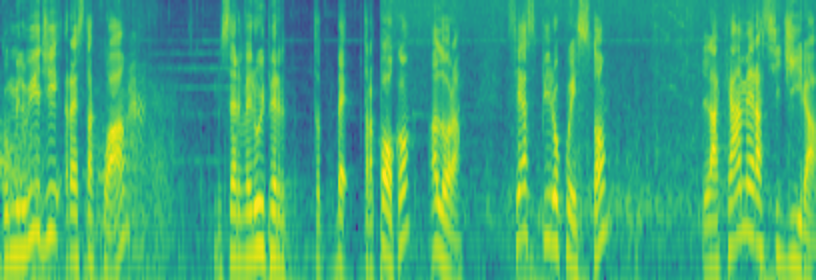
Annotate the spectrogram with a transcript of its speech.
Gommi Luigi resta qua. Mi serve lui per... Beh, tra poco. Allora, se aspiro questo, la camera si gira.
